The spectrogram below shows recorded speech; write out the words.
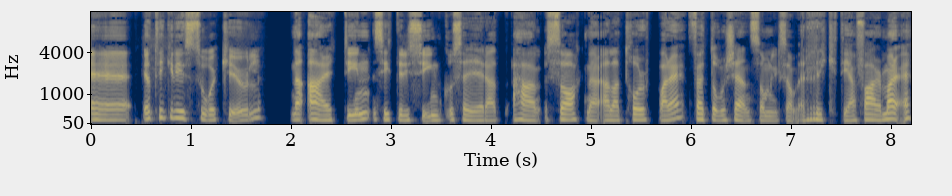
Eh, jag tycker det är så kul när Artin sitter i synk och säger att han saknar alla torpare för att de känns som liksom riktiga farmare.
